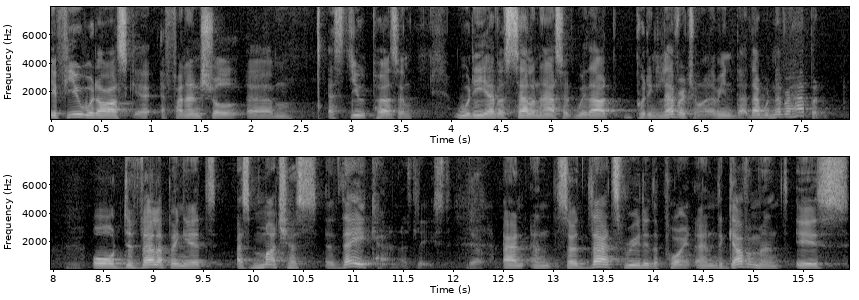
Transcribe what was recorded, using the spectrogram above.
if you would ask a, a financial um, astute person, would he ever sell an asset without putting leverage on it? I mean, that, that would never happen. Mm. Or developing it as much as they can, at least. Yeah. And, and so that's really the point. And the government is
